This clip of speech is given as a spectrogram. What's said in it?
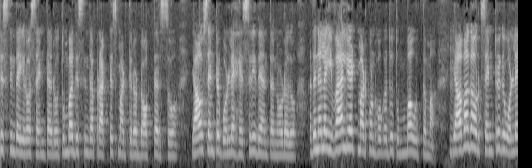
ದಿವಸದಿಂದ ಇರೋ ಸೆಂಟರು ತುಂಬಾ ದಿವಸದಿಂದ ಪ್ರಾಕ್ಟೀಸ್ ಮಾಡ್ತಿರೋ ಡಾಕ್ಟರ್ಸು ಯಾವ ಸೆಂಟರ್ಗೆ ಒಳ್ಳೆ ಹೆಸರಿದೆ ಅಂತ ನೋಡೋದು ಅದನ್ನೆಲ್ಲ ಇವ್ಯಾಲ್ಯೂಯೇಟ್ ಮಾಡ್ಕೊಂಡು ಹೋಗೋದು ತುಂಬಾ ಉತ್ತಮ. ಯಾವಾಗ ಅವ್ರ ಸೆಂಟ್ರಿಗೆ ಒಳ್ಳೆ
